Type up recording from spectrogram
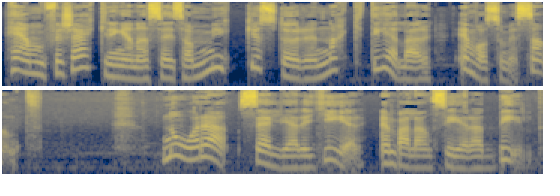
Hemförsäkringarna sägs ha mycket större nackdelar än vad som är sant. Några säljare ger en balanserad bild.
